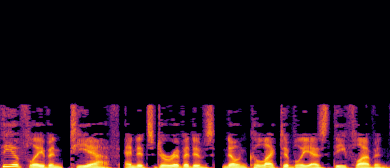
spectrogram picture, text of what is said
Theaflavin and its derivatives, known collectively as theaflavins,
